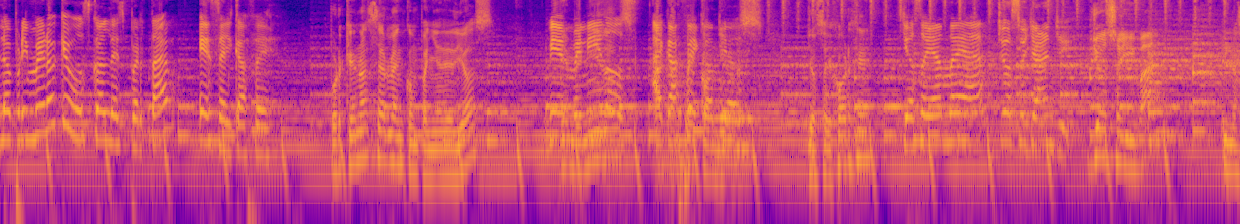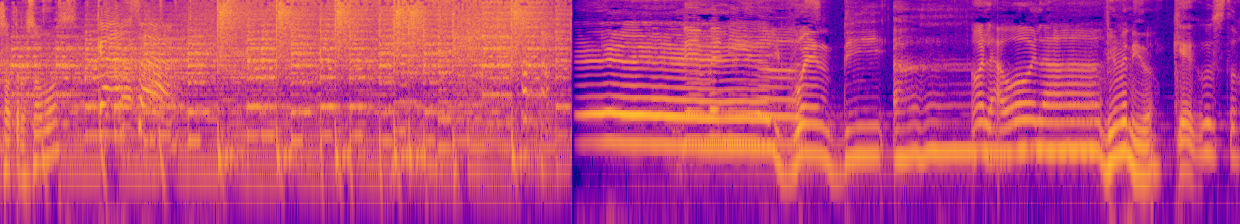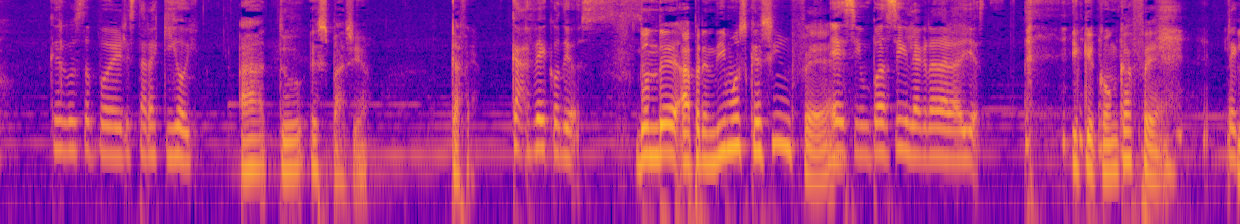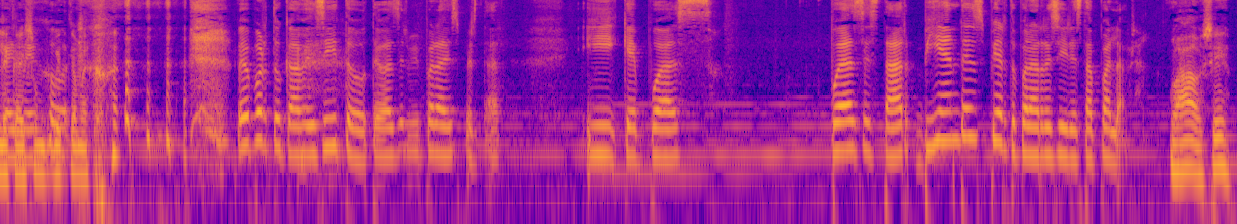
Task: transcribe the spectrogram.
Lo primero que busco al despertar es el café. ¿Por qué no hacerlo en compañía de Dios? Bienvenidos, a, Café con Dios. Yo soy Jorge Yo soy Andrea. Yo soy Angie. Yo soy Iván. y nosotros somos Casa. Bienvenidos. Buen día. Hola, hola. Bienvenido Qué gusto. Qué gusto poder estar aquí hoy. a tu espacio. Café. Café con Dios. Donde aprendimos que sin fe Es imposible agradar a Dios. y que con café Le, le caes un poquito mejor. Ve por tu cafecito, te va a servir para despertar y que puedas puedas estar bien despierto para recibir esta palabra. wow, sí.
